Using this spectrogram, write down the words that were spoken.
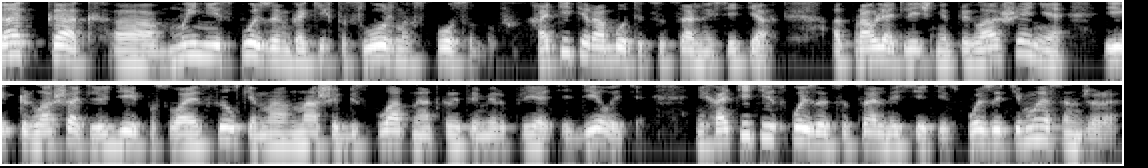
так как э, мы не используем каких-то сложных способов. Хотите работать в социальных сетях, отправлять личные приглашения и приглашать людей по своей ссылке на наши бесплатные открытые мероприятия, делайте. Не хотите использовать социальные сети, используйте мессенджеры.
